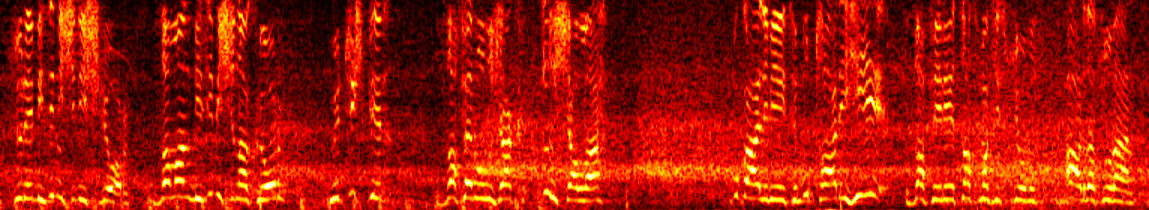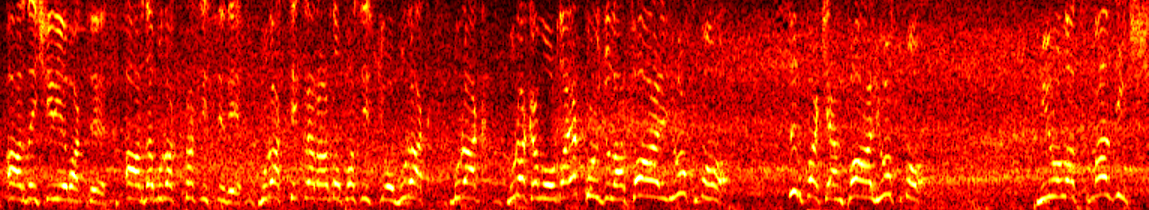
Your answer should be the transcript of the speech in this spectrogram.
süre bizim için işliyor. Zaman bizim için akıyor. Müthiş bir zafer olacak inşallah. Bu galibiyeti, bu tarihi zaferi tatmak istiyoruz. Arda Turan, Arda içeriye baktı. Arda Burak pas istedi. Burak tekrar Arda pas istiyor. Burak, Burak, Burak ama orada ayak koydular. Faal yok mu? Sırp hakem faal yok mu? Mirolat Mazic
